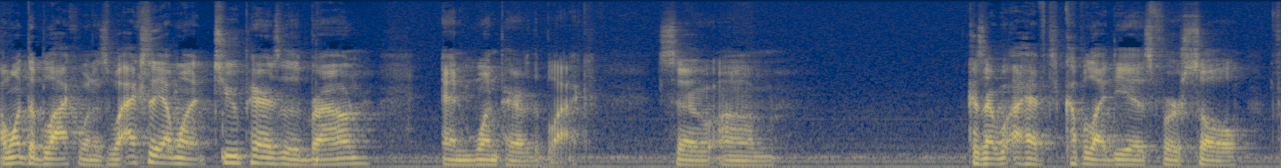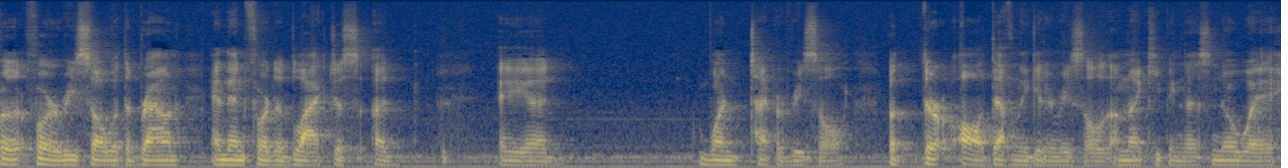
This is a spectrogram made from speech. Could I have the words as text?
I want the black one as well. Actually, I want two pairs of the brown and one pair of the black. So, um, because I, I, have a couple ideas for a sole, for, for a resole with the brown, and then for the black, just a, a, a one type of resole. But they're all definitely getting resoled. I'm not keeping this, no way.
